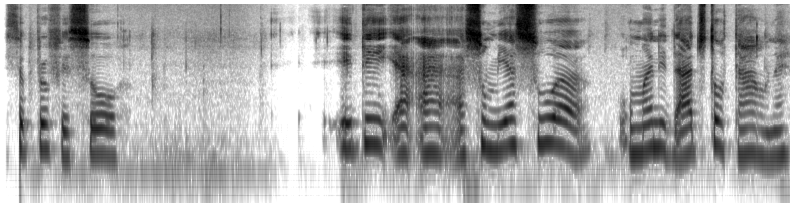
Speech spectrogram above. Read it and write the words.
Seu professor ele a, a, assumir a sua humanidade total, né?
